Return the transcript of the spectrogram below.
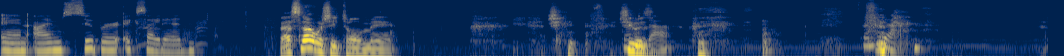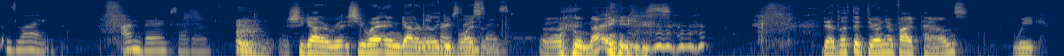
and I'm super excited. That's not what she told me. she she Don't was. Do that. Don't do that. He's lying. I'm very excited. She got a. She went and got a Me really deep voice. Uh, nice. Deadlifted 305 pounds. Week.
